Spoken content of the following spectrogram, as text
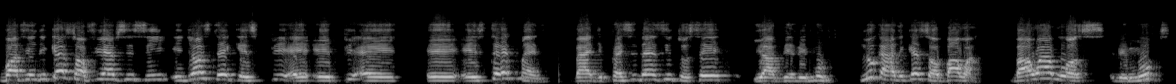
But in the case of EFCC, it just takes a, a, a, a, a statement by the presidency to say you have been removed. Look at the case of Bawa. Bawa was removed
